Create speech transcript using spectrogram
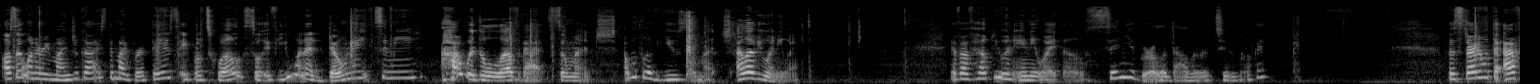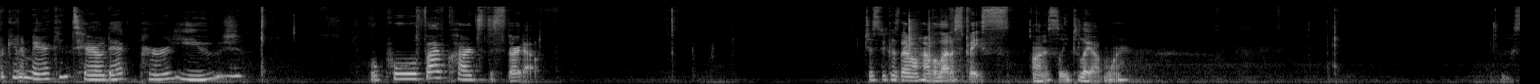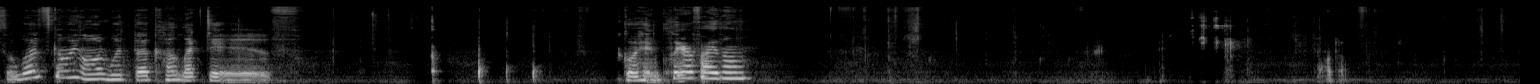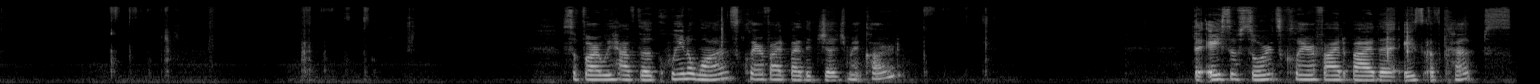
Also, I want to remind you guys that my birthday is April 12th, so if you want to donate to me, I would love that so much. I would love you so much. I love you anyway. If I've helped you in any way, though, send your girl a dollar or two, okay? But starting with the African American Tarot deck per usual, we'll pull five cards to start out. Just because I don't have a lot of space, honestly, to lay out more. So what's going on with the collective? Go ahead and clarify them. Far, we have the Queen of Wands clarified by the Judgment card. The Ace of Swords clarified by the Ace of Cups.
